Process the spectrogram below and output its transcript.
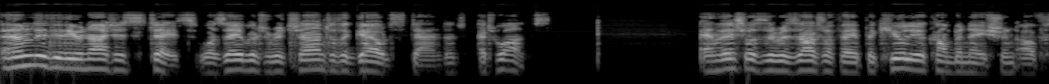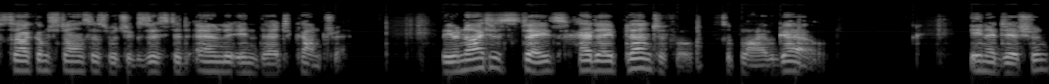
Only the United States was able to return to the gold standard at once and this was the result of a peculiar combination of circumstances which existed only in that country. The United States had a plentiful supply of gold. In addition,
